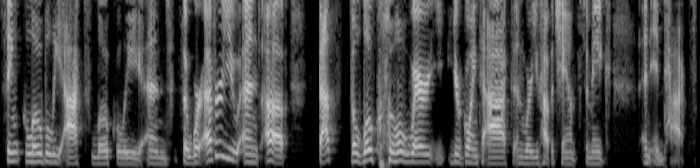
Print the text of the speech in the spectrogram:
think globally, act locally. And so wherever you end up, that's the local where you're going to act and where you have a chance to make an impact.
